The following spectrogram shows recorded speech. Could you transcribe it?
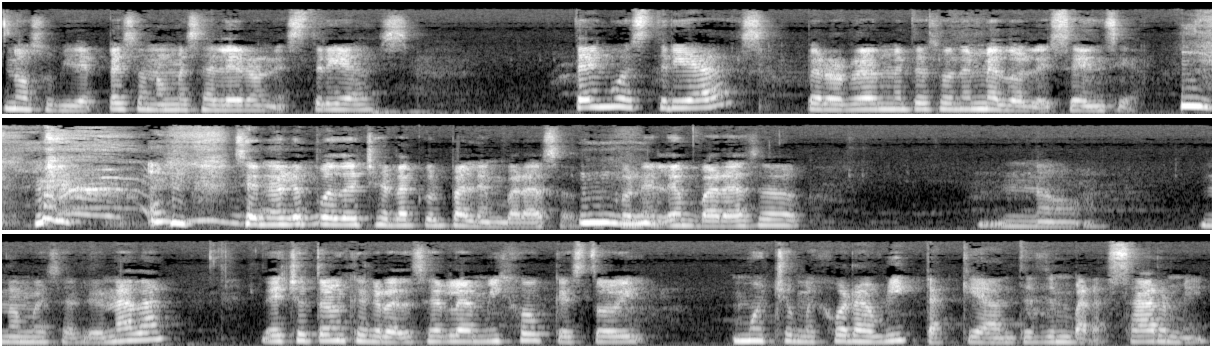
no subí de peso, no me salieron estrías. Tengo estrías, pero realmente son de mi adolescencia. o sea, no le puedo echar la culpa al embarazo. Con el embarazo no, no me salió nada. De hecho, tengo que agradecerle a mi hijo que estoy mucho mejor ahorita que antes de embarazarme.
